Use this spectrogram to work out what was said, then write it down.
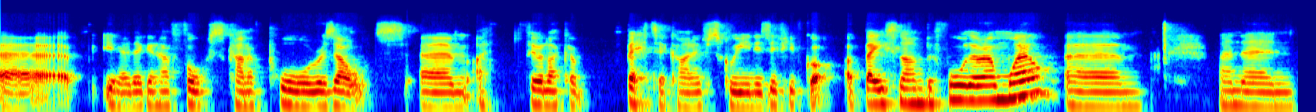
uh, you know they're going to have false kind of poor results um, i feel like a better kind of screen is if you've got a baseline before they're unwell um, and then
